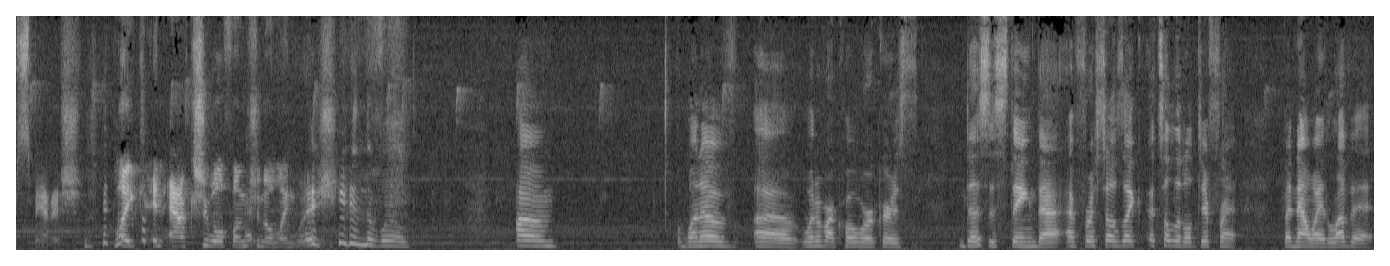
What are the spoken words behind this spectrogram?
Spanish, like an actual functional language. in the world. Um, one of uh one of our coworkers does this thing that at first I was like it's a little different, but now I love it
